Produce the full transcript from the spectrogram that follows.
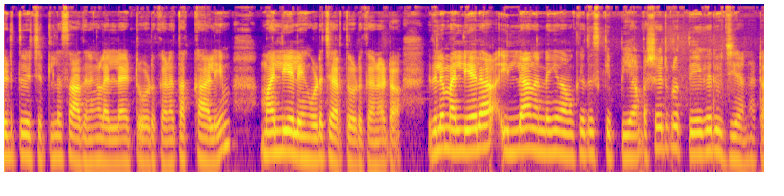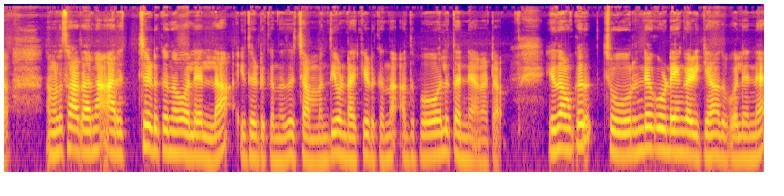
എടുത്തു വെച്ചിട്ടുള്ള സാധനങ്ങളെല്ലാം ഇട്ട് കൊടുക്കുകയാണ് തക്കാളിയും മല്ലിയിലയും കൂടെ ചേർത്ത് കൊടുക്കുകയാണ് കേട്ടോ. ഇതിൽ മല്ലിയില ഇല്ല എന്നുണ്ടെങ്കിൽ നമുക്കിത് സ്കിപ്പ് ചെയ്യാം. പക്ഷേ ഒരു പ്രത്യേക രുചിയാണ് കേട്ടോ. നമ്മൾ സാധാരണ അരച്ചെടുക്കുന്ന പോലെയല്ല ഇതെടുക്കുന്നത്. ചമ്മന്തി ഉണ്ടാക്കിയെടുക്കുന്ന അതുപോലെ തന്നെയാണ് കേട്ടോ. ഇത് നമുക്ക് ചോറിന്റെ കൂടെയും കഴിക്കാം. അതുപോലെ തന്നെ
